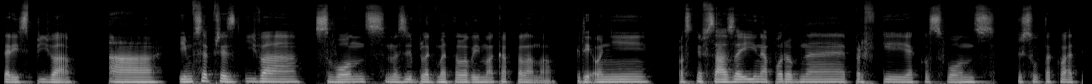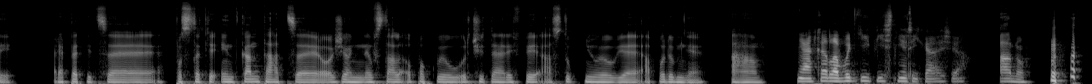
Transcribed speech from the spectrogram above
který zpívá. A jim se přezdívá Swans mezi black metalovými kapelama, kdy oni vlastně vsázejí na podobné prvky jako Swans, což jsou takové ty repetice, v podstatě inkantáce, jo, že oni neustále opakují určité riffy a stupňují je a podobně. A Nějaká lavodí písně říká, že jo. ano.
